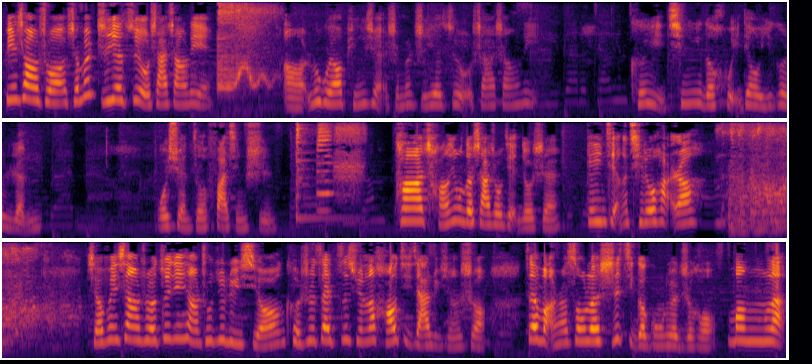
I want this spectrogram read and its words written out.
斌少说什么职业最有杀伤力？啊，如果要评选什么职业最有杀伤力，可以轻易的毁掉一个人，我选择发型师。他常用的杀手锏就是给你剪个齐刘海啊。小飞象说最近想出去旅行，可是，在咨询了好几家旅行社，在网上搜了十几个攻略之后，懵了。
